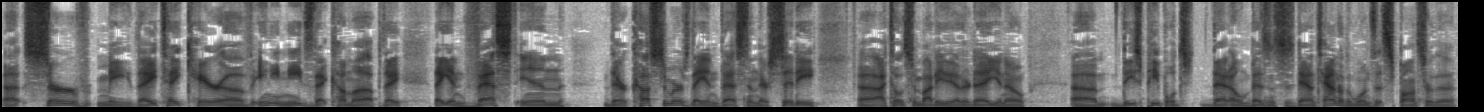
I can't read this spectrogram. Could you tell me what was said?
uh, serve me. They take care of any needs that come up. They they invest in their customers. They invest in their city. Uh, I told somebody the other day, you know, um, these people that own businesses downtown are the ones that sponsor the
